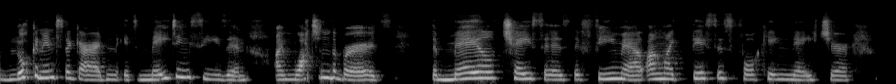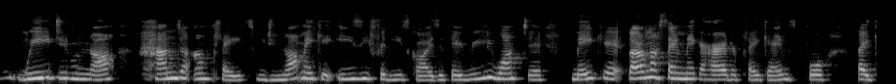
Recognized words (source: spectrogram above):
looking into the garden, it's mating season, I'm watching the birds. The male chases the female. I'm like, this is fucking nature. We do not hand it on plates. We do not make it easy for these guys. If they really want to make it, I'm not saying make it harder, play games, but like,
